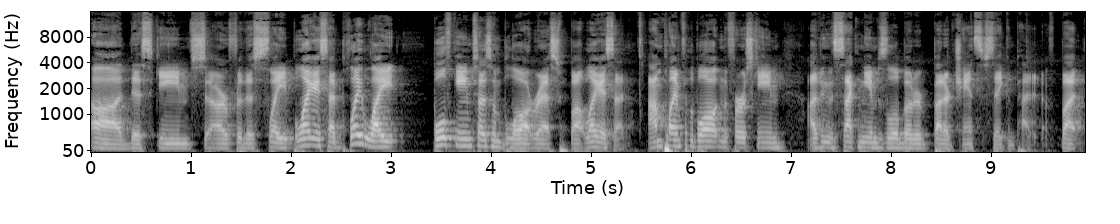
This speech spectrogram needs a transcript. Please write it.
uh, this game or for this slate. But like I said, play light. Both games have some blowout risk. But like I said, I'm playing for the blowout in the first game. I think the second game is a little bit better chance to stay competitive. But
